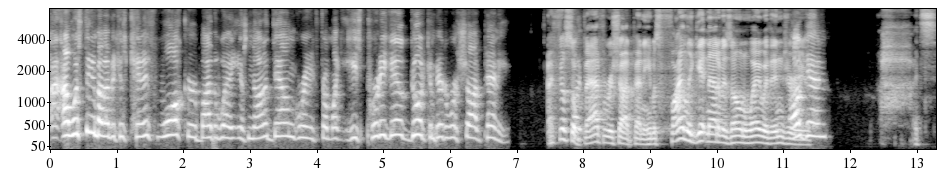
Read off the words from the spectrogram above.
I, I was thinking about that because Kenneth Walker, by the way, is not a downgrade from like he's pretty good, good compared to Rashaad Penny. I feel so Like- bad for Rashaad Penny. He was finally getting out of his own way with injuries. Again, It's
